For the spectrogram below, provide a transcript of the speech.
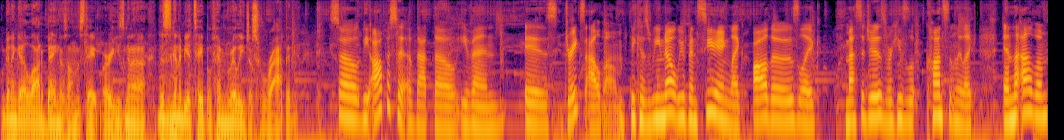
we're gonna get a lot of bangers on this tape, or he's gonna. This mm-hmm. is gonna be a tape of him really just rapping. So the opposite of that, though, even is Drake's album because we know we've been seeing like all those like messages where he's constantly like in the album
